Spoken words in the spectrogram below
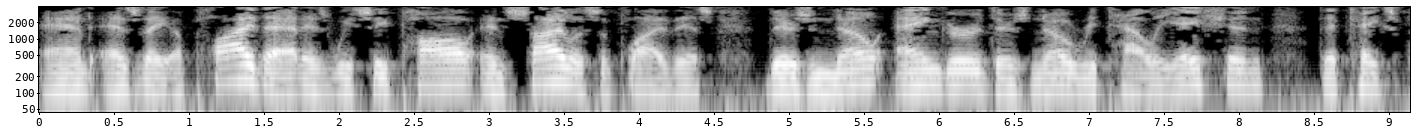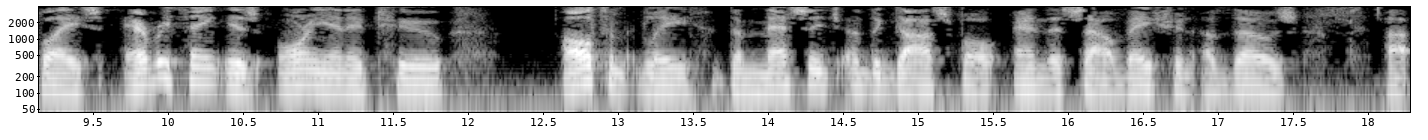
And as they apply that, as we see Paul and Silas apply this, there's no anger, there's no retaliation that takes place. Everything is oriented to ultimately the message of the gospel and the salvation of those uh,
